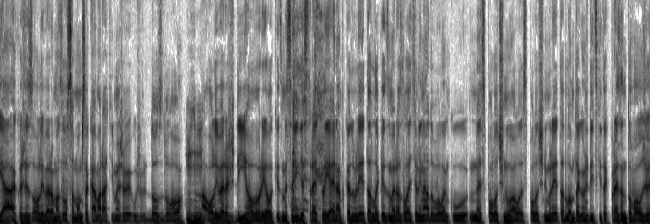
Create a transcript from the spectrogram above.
ja akože s Oliverom a s Osamom sa kamarátime, že už dosť dlho. A Oliver vždy hovoril, keď sme sa niekde stretli, aj napríklad v lietadle, keď sme raz leteli na dovolenku, ne spoločnú, ale spoločným lietadlom, tak on vždycky tak prezentoval, že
